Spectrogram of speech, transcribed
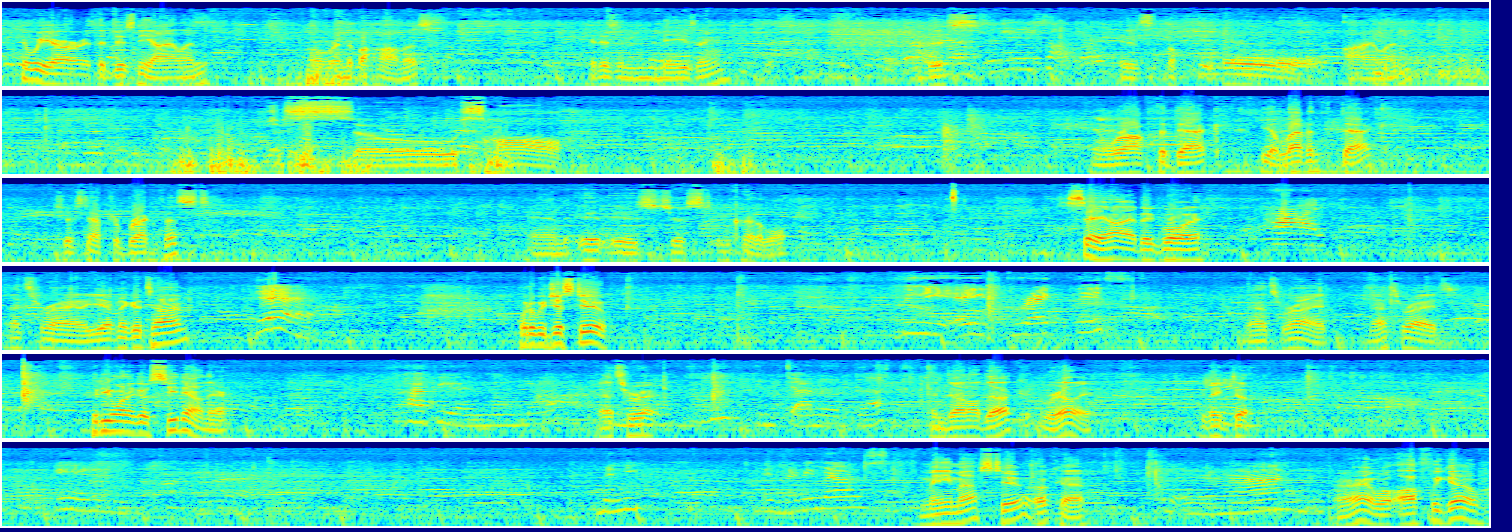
Here we are at the Disney Island over in the Bahamas. It is amazing. This is the whole island. Just so small. And we're off the deck, the 11th deck, just after breakfast. And it is just incredible. Say hi, big boy. Hi. That's right. Are you having a good time? Yeah. What did we just do? We ate breakfast. That's right. That's right. Who do you want to go see down there? Papi and Luna. That's right. And Donald Duck. And Donald Duck? Really? You think? Yeah. Du- And Minnie. And Minnie Mouse. Minnie Mouse too? Okay. And All right. Well, off we go.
